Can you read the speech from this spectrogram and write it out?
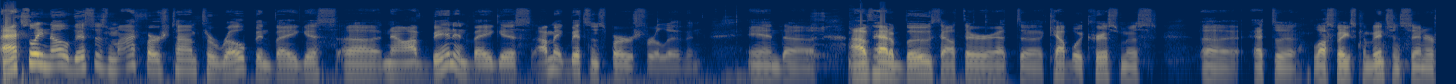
Actually, no. This is my first time to rope in Vegas. Uh, now, I've been in Vegas. I make bits and spurs for a living, and uh, I've had a booth out there at the Cowboy Christmas uh, at the Las Vegas Convention Center.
